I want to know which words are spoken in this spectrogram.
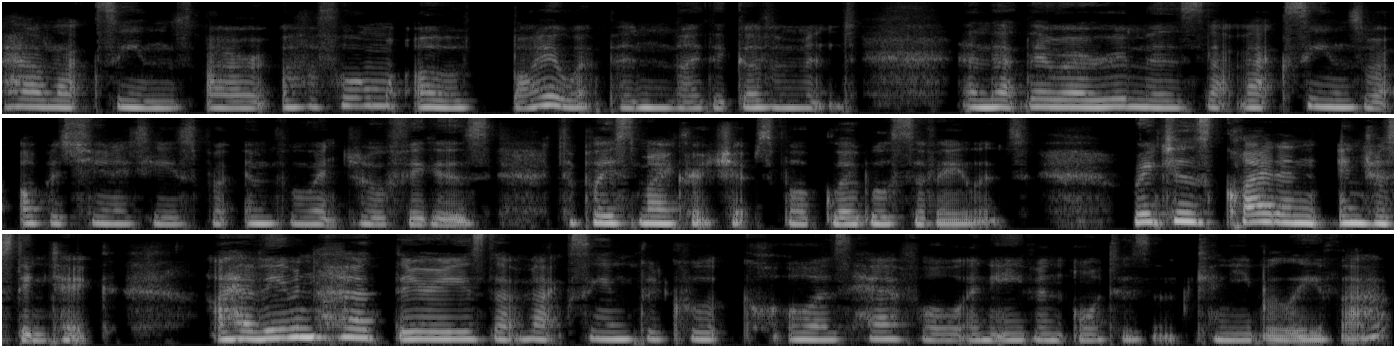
how vaccines are of a form of bioweapon by the government, and that there were rumors that vaccines were opportunities for influential figures to place microchips for global surveillance, which is quite an interesting take. I have even heard theories that vaccine could cause hair fall and even autism. Can you believe that?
